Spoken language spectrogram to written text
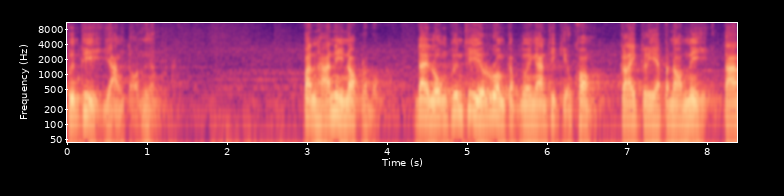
พื้นที่อย่างต่อเนื่อง ปัญหานี้นอกระบบ ได้ลงพื้นที่ร่วมกับหน่วยงานที่เกี่ยวข้อง ไกลเกลี่ยประนอมหนี้ตาม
